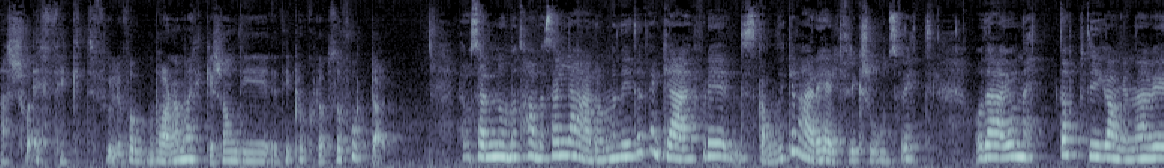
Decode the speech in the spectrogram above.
er så effektfulle. For barna merker sånn, de, de plukker det opp så fort. da. Og så er det noe med å ta med seg lærdommen i det, tenker jeg. fordi det skal ikke være helt friksjonsfritt. Og det er jo nettopp de gangene vi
